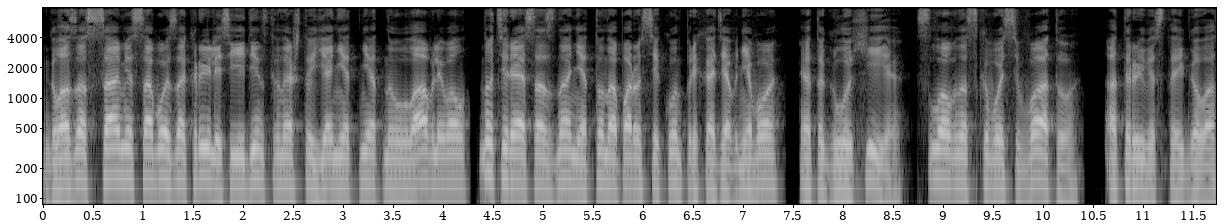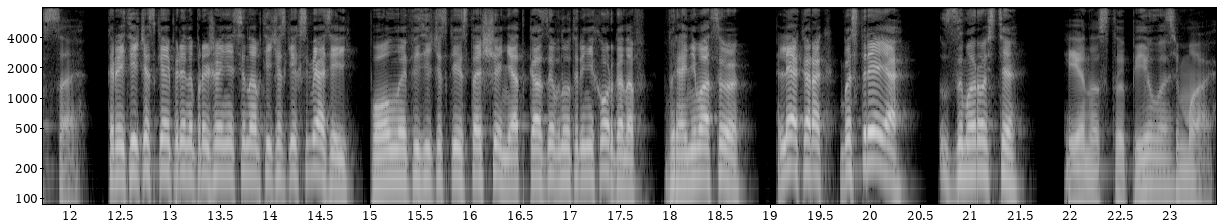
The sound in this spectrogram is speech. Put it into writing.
Глаза сами собой закрылись, и единственное, что я нет-нет, но улавливал, но теряя сознание, то на пару секунд приходя в него, это глухие, словно сквозь вату, отрывистые голоса. Критическое перенапряжение синаптических связей, полное физическое истощение, отказы внутренних органов, в реанимацию. Лекарок, быстрее! Заморозьте! И наступила тьма.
